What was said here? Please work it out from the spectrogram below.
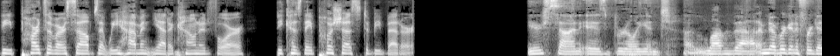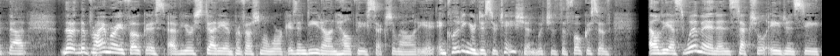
the parts of ourselves that we haven't yet accounted for because they push us to be better. Your son is brilliant. I love that. I'm never going to forget that. The, the primary focus of your study and professional work is indeed on healthy sexuality, including your dissertation, which is the focus of LDS women and sexual agency.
